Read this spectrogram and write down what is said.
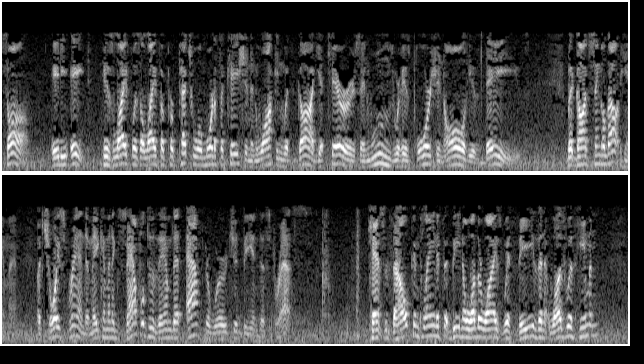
Psalm 88 his life was a life of perpetual mortification and walking with God, yet terrors and wounds were his portion all his days. But God singled out Heman, a choice friend, to make him an example to them that afterward should be in distress. Canst thou complain if it be no otherwise with thee than it was with Heman,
